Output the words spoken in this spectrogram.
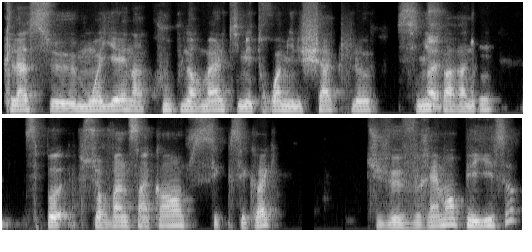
classe euh, moyenne, un couple normal qui met 3 000 chaque, là, 6 000 par année. C'est pas, sur 25 ans, c'est correct tu veux vraiment payer ça?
